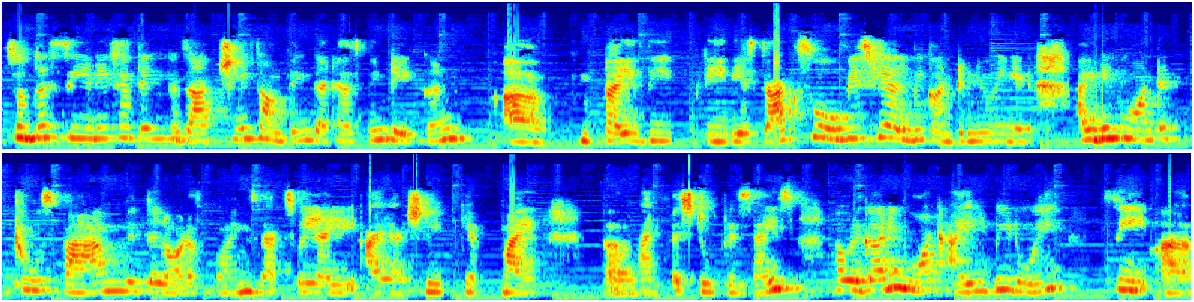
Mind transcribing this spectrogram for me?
So the CDC thing is actually something that has been taken uh, by the previous acts. So obviously, I'll be continuing it. I didn't want it to spam with a lot of points. That's why I, I actually kept my uh, manifesto precise. Now, regarding what I'll be doing, see, uh,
